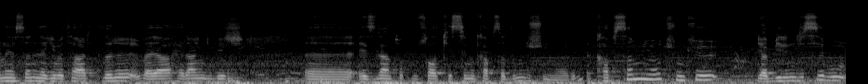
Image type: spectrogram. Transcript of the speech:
Anayasanın LGBT artıları veya herhangi bir e, ezilen toplumsal kesimi kapsadığını düşünmüyorum. Kapsamıyor çünkü ya birincisi bu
